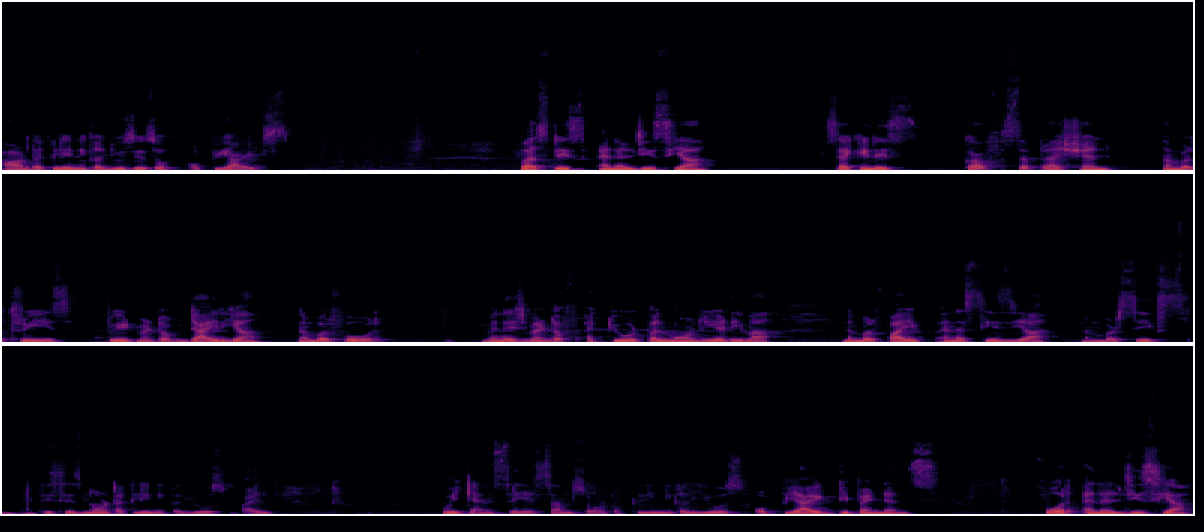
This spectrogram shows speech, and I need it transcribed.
are the clinical uses of opioids? First is analgesia, second is cough suppression, Number three is treatment of diarrhea. Number four, management of acute pulmonary edema. Number five, anesthesia. Number six, this is not a clinical use, while we can say some sort of clinical use, opioid dependence. For analgesia,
